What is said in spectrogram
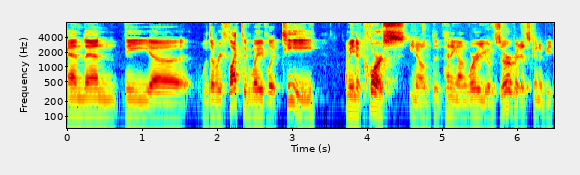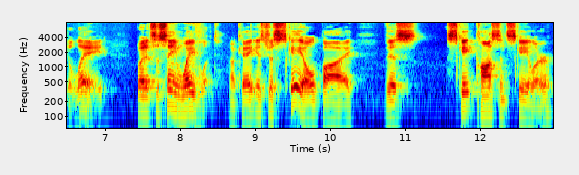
and then the uh, the reflected wavelet T I mean, of course, you know, depending on where you observe it, it's going to be delayed, but it's the same wavelet. Okay, it's just scaled by this constant scalar,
